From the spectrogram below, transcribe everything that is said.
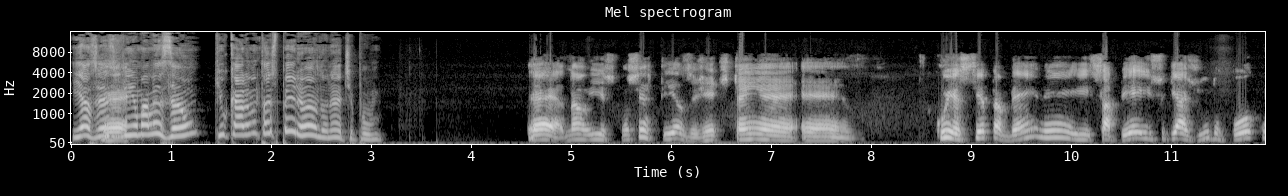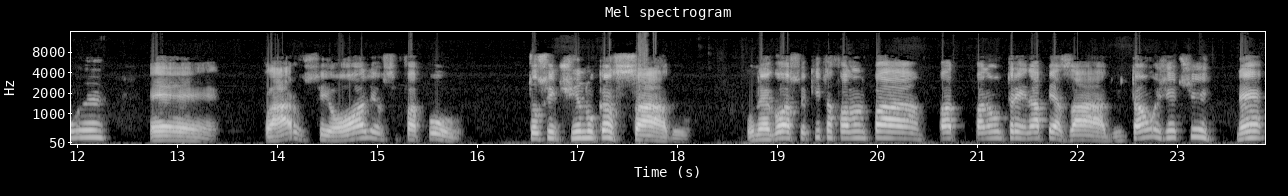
E às vezes é. vem uma lesão que o cara não tá esperando, né? Tipo. É, não, isso, com certeza. A gente tem é, é, conhecer também, né? E saber isso que ajuda um pouco, né? É, claro, você olha, você fala, pô, tô sentindo cansado. O negócio aqui tá falando para não treinar pesado. Então a gente, né?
